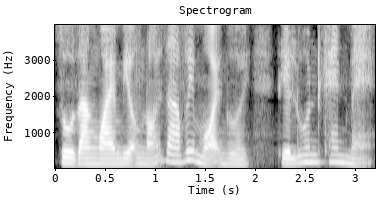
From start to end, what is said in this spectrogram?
Dù rằng ngoài miệng nói ra với mọi người thì luôn khen mẹ.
